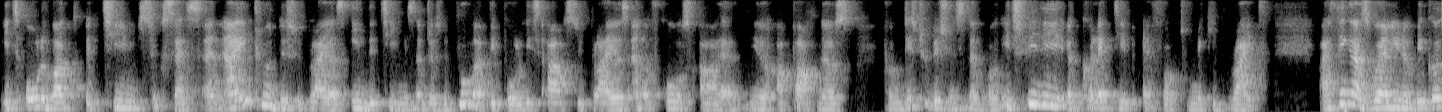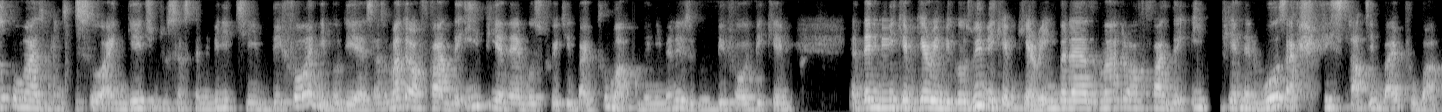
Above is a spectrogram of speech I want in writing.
it's all about a team success, and I include the suppliers in the team. It's not just the Puma people; these are suppliers, and of course, our you know our partners from distribution standpoint. It's really a collective effort to make it right. I think as well, you know, because Puma has been so engaged into sustainability before anybody else. As a matter of fact, the EP&L was created by Puma many, many years ago, before it became, and then it became Kering because we became Kering. But as a matter of fact, the EP&L was actually started by Puma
